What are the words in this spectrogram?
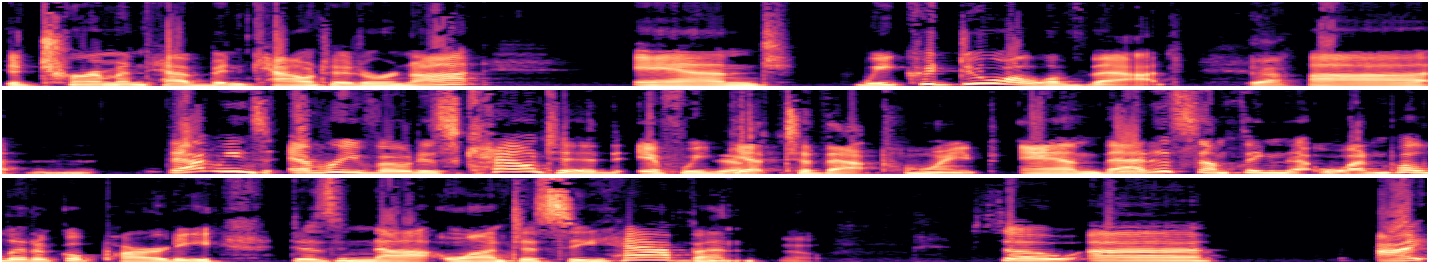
determined have been counted or not and we could do all of that Yeah. uh, that means every vote is counted if we Yes. get to that point and that would. is something that one political party does not want to see happen No. so uh, I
